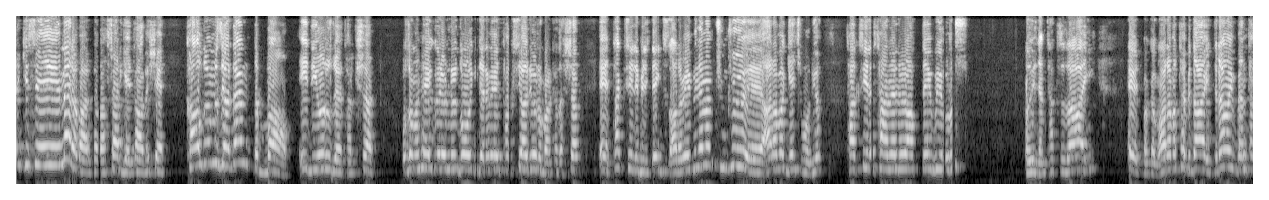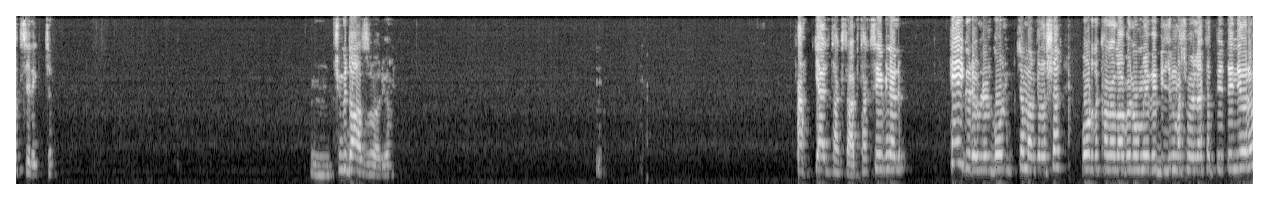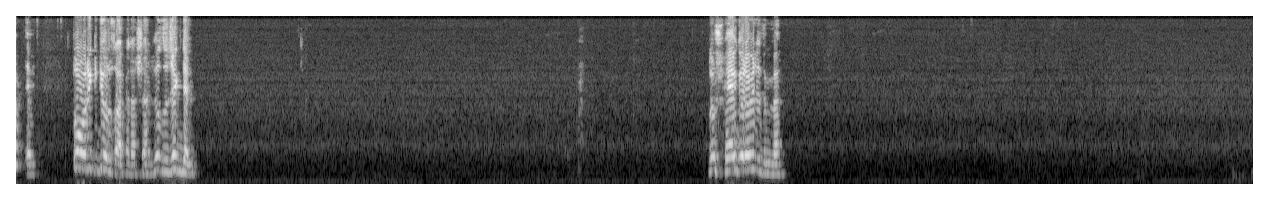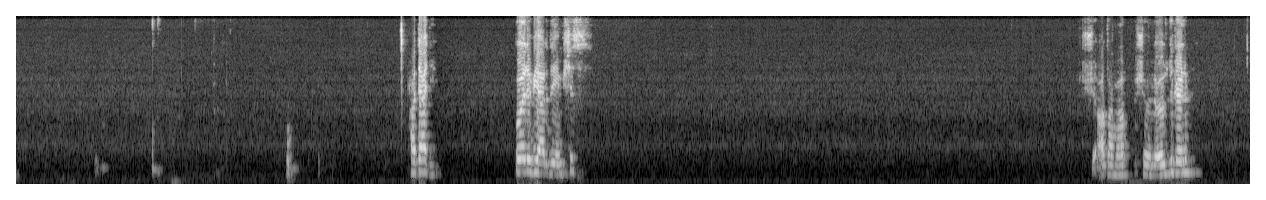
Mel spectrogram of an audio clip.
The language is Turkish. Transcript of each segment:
Herkese merhaba arkadaşlar GTA 5'e kaldığımız yerden devam ediyoruz evet arkadaşlar. O zaman her görevlere doğru gidelim ve taksi arıyorum arkadaşlar. Evet taksiyle birlikte gideceğiz. Arabaya binemem çünkü e, araba geç oluyor. Taksiyle sahneleri atlayabiliyoruz. O yüzden taksi daha iyi. Evet bakalım araba tabii daha iyidir ama ben taksiyle gideceğim. Hmm, çünkü daha hızlı varıyor. Geldi taksi abi. Taksiye binelim. Hey görevleri doğru gideceğim arkadaşlar. Bu arada kanala abone olmayı ve bildirim açmayı like atmayı deniyorum. Evet. Doğru gidiyoruz arkadaşlar. Hızlıca gidelim. Dur. Hey görevi dedim ben. Hadi hadi. Böyle bir yerdeymişiz. Şu adamı şöyle öldürelim.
